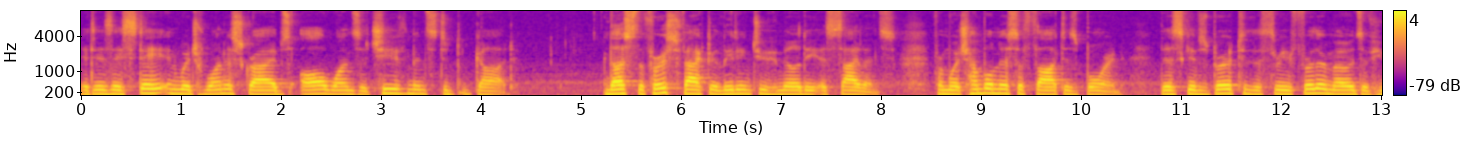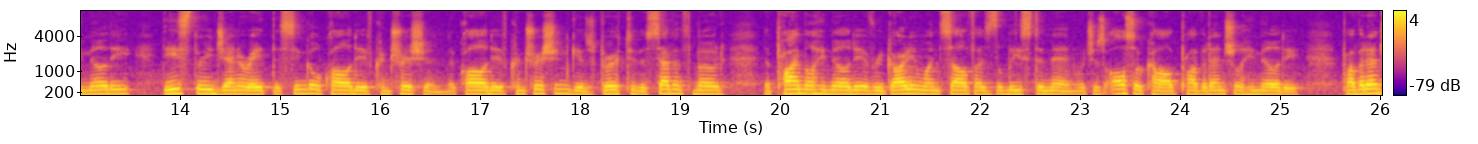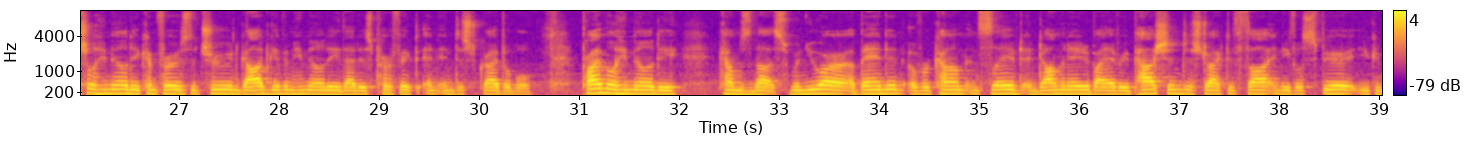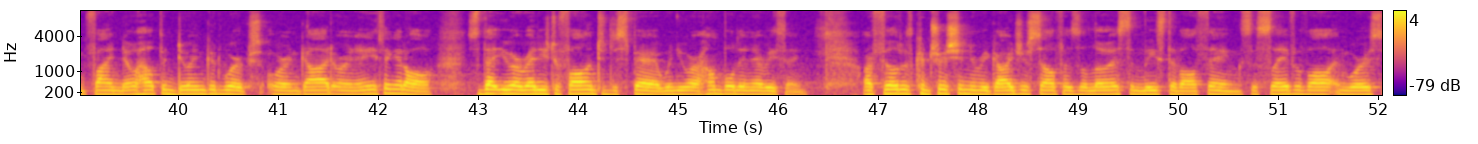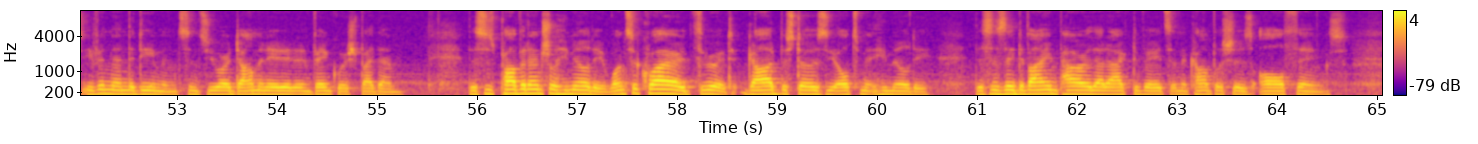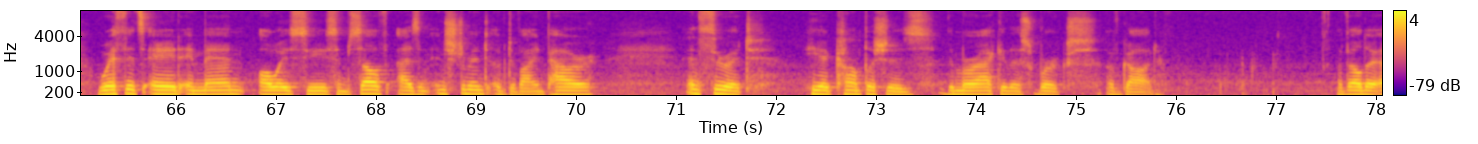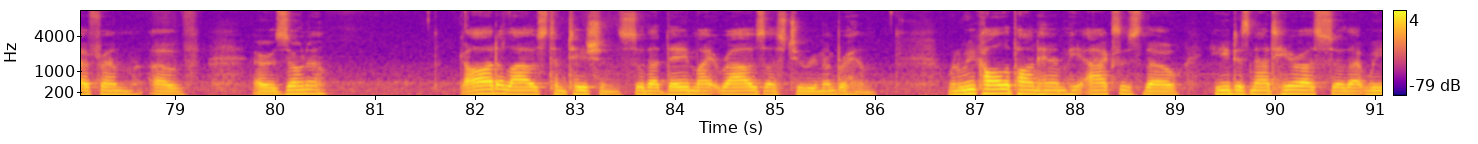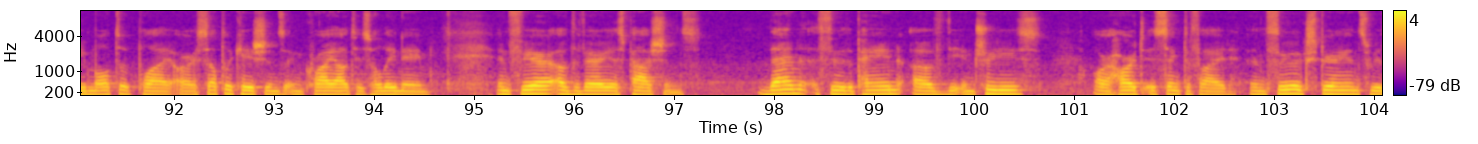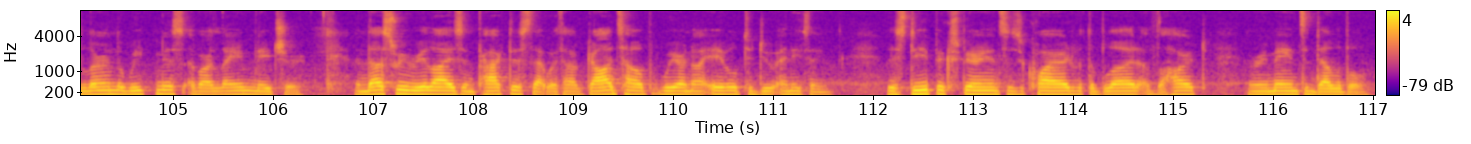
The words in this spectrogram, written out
It is a state in which one ascribes all one's achievements to God. Thus, the first factor leading to humility is silence, from which humbleness of thought is born. This gives birth to the three further modes of humility. These three generate the single quality of contrition. The quality of contrition gives birth to the seventh mode, the primal humility of regarding oneself as the least of men, which is also called providential humility. Providential humility confers the true and God given humility that is perfect and indescribable. Primal humility comes thus when you are abandoned, overcome, enslaved, and dominated by every passion, distractive thought, and evil spirit, you can find no help in doing good works, or in God, or in anything at all, so that you are ready to fall into despair when you are humbled in everything, are filled with contrition, and regard yourself as the lowest and least of all things, the slave of all, and worse even than the demons, since you are dominated and vanquished by them. This is providential humility. Once acquired through it, God bestows the ultimate humility. This is a divine power that activates and accomplishes all things. With its aid, a man always sees himself as an instrument of divine power, and through it, he accomplishes the miraculous works of God. Of Elder Ephraim of Arizona. God allows temptations so that they might rouse us to remember Him. When we call upon Him, He acts as though He does not hear us, so that we multiply our supplications and cry out His holy name in fear of the various passions. Then, through the pain of the entreaties, our heart is sanctified, and through experience we learn the weakness of our lame nature. And thus we realize in practice that without God's help we are not able to do anything. This deep experience is acquired with the blood of the heart and remains indelible.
